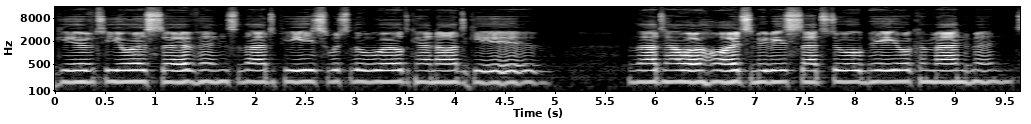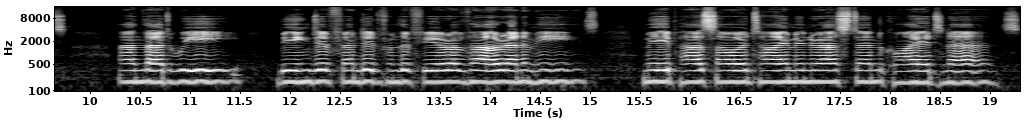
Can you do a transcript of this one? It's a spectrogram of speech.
give to your servants that peace which the world cannot give, that our hearts may be set to obey your commandments, and that we, being defended from the fear of our enemies, may pass our time in rest and quietness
